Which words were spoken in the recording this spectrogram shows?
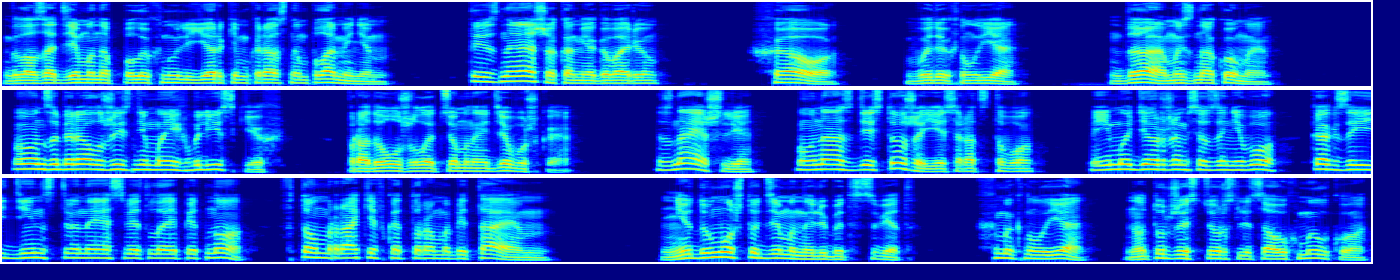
глаза демона полыхнули ярким красным пламенем. «Ты знаешь, о ком я говорю?» «Хао», — выдохнул я. «Да, мы знакомы». «Он забирал жизни моих близких», — продолжила темная девушка. «Знаешь ли, у нас здесь тоже есть родство и мы держимся за него, как за единственное светлое пятно в том мраке, в котором обитаем». «Не думал, что демоны любят свет», — хмыкнул я, но тут же стер с лица ухмылку,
